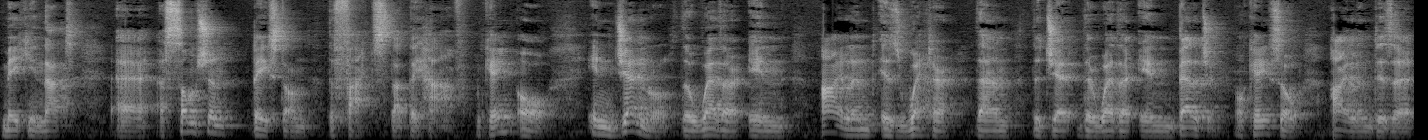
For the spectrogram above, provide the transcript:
making that uh, assumption based on the facts that they have. Okay, or in general, the weather in Ireland is wetter than the, the weather in Belgium. Okay, so Ireland is a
